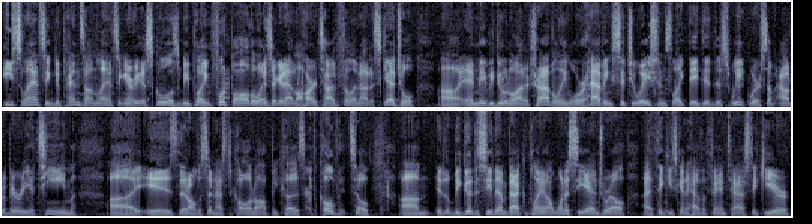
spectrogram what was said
East Lansing depends on Lansing area schools to be playing football. Otherwise, they're going to have a hard time filling out a schedule uh, and maybe doing a lot of traveling or having situations like they did this week, where some out of area team. Uh, is then all of a sudden has to call it off because of COVID. So um, it'll be good to see them back and playing. I want to see Andrel. I think he's going to have a fantastic year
